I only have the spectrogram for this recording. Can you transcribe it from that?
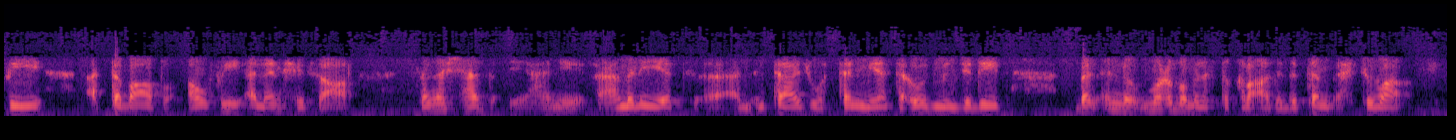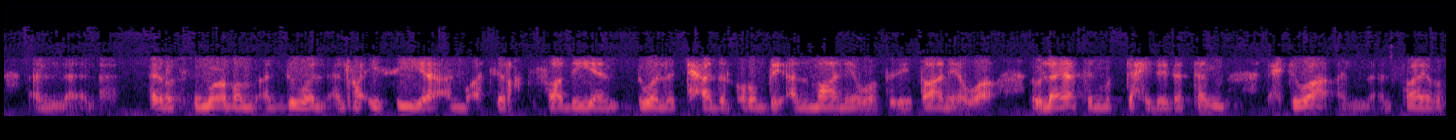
في التباطؤ أو في الانحسار سنشهد يعني عملية آه، الإنتاج والتنمية تعود من جديد بل إنه معظم الاستقراءات إذا تم احتواء فيروس في معظم الدول الرئيسية المؤثرة اقتصاديا دول الاتحاد الأوروبي ألمانيا وبريطانيا والولايات المتحدة. إذا تم احتواء الفيروس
